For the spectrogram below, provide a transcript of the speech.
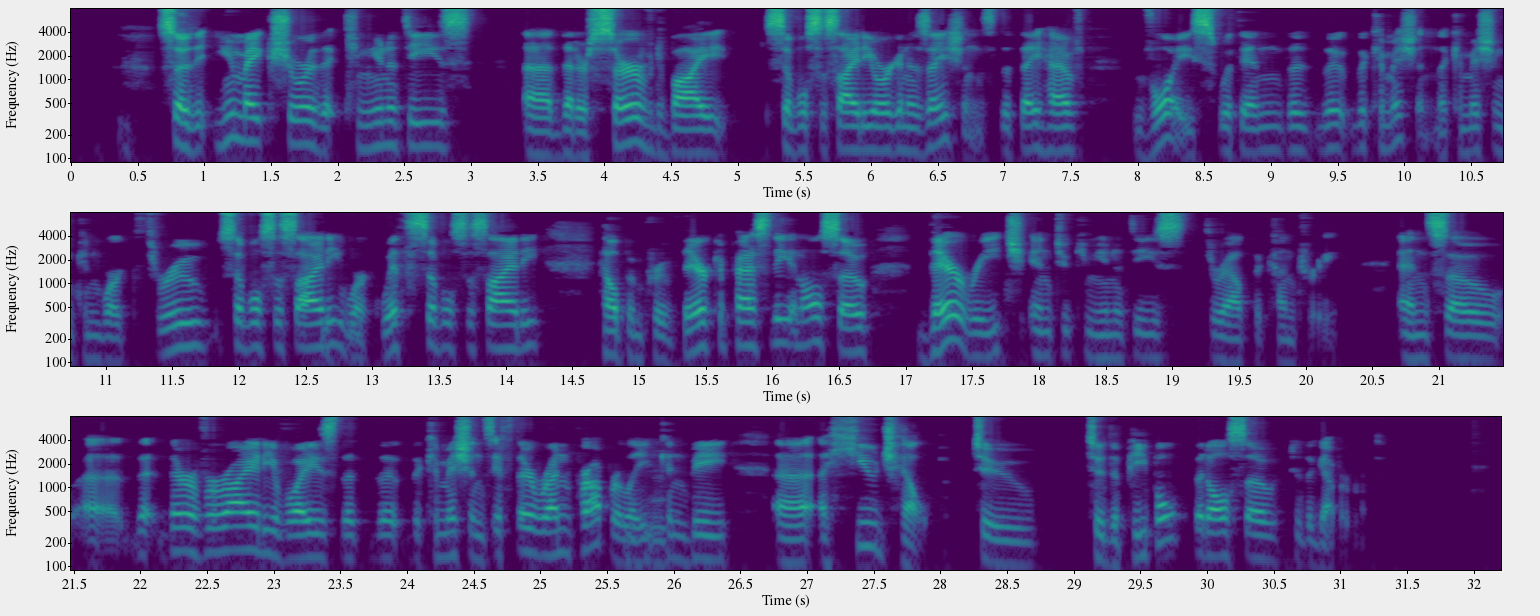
So that you make sure that communities uh, that are served by civil society organizations that they have voice within the, the, the, commission. The commission can work through civil society work with civil society help improve their capacity and also their reach into communities throughout the country. And so uh, th- there are a variety of ways that the, the commissions, if they're run properly, mm-hmm. can be uh, a huge help to, to the people, but also to the government.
